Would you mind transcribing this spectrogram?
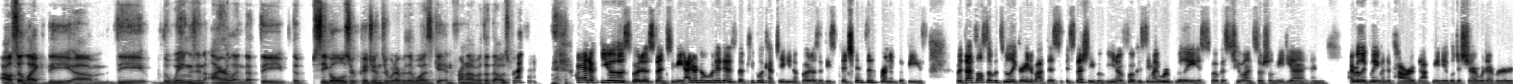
I also like the um, the the wings in Ireland that the the seagulls or pigeons or whatever there was get in front of. I thought that was pretty. I had a few of those photos sent to me. I don't know what it is, but people kept taking the photos of these pigeons in front of the piece. But that's also what's really great about this, especially you know, focusing my work really is focused too on social media, and I really believe in the power of that, being able to share whatever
